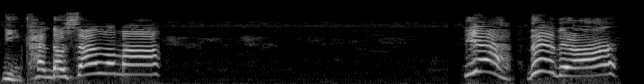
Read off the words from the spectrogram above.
你看到山了吗？那点儿。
